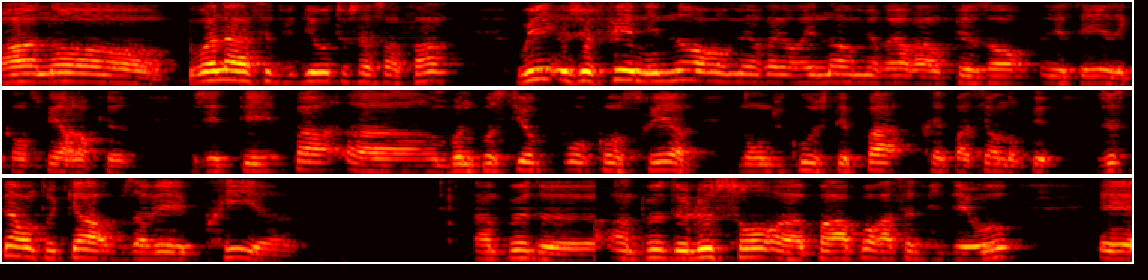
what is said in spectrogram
Ah non Voilà, cette vidéo touche à sa fin. Oui, je fais une énorme erreur, énorme erreur en faisant essayer de construire alors que j'étais pas euh, en bonne posture pour construire. Donc du coup, j'étais pas très patient. Donc euh, j'espère en tout cas vous avez pris euh, un peu de un peu de leçons par rapport à cette vidéo et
